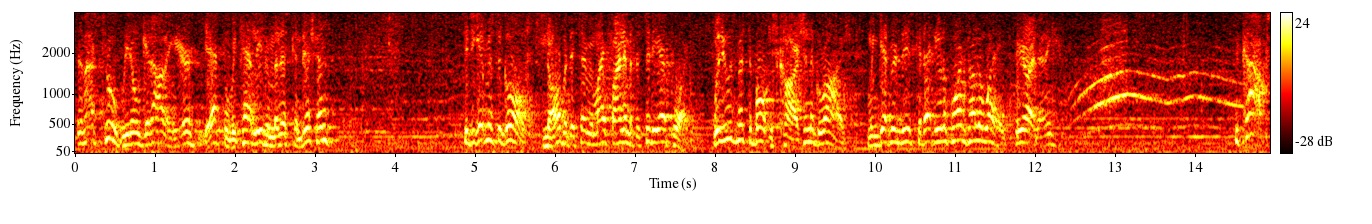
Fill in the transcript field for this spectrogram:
Then that's true if we don't get out of here. Yes, but we can't leave him in this condition. Did you get Mr. Galt? No, but they said we might find him at the city airport. We'll use Mr. Bolton's cars in the garage. We can get rid of these cadet uniforms on the way. Here you are, Danny. The cops.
